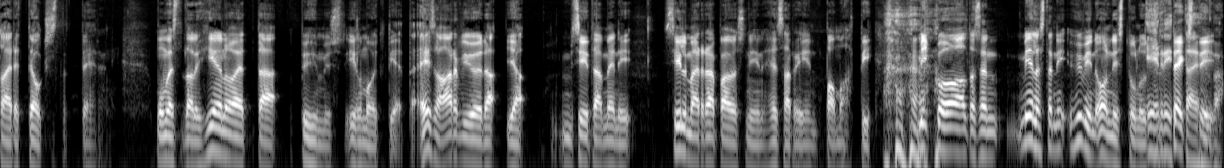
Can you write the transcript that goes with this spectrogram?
taideteoksesta tehdä. Niin mun mielestä tämä oli hienoa, että Pyhimys ilmoitti, että ei saa arvioida ja siitä meni silmänräpäys, niin Hesariin pamahti Mikko Aaltosen mielestäni hyvin onnistunut Erittäin teksti hyvä.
